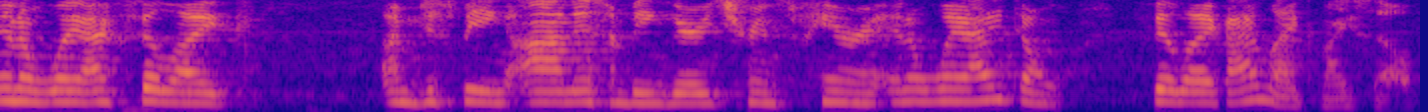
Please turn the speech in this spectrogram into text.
in a way i feel like i'm just being honest i'm being very transparent in a way i don't feel like i like myself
